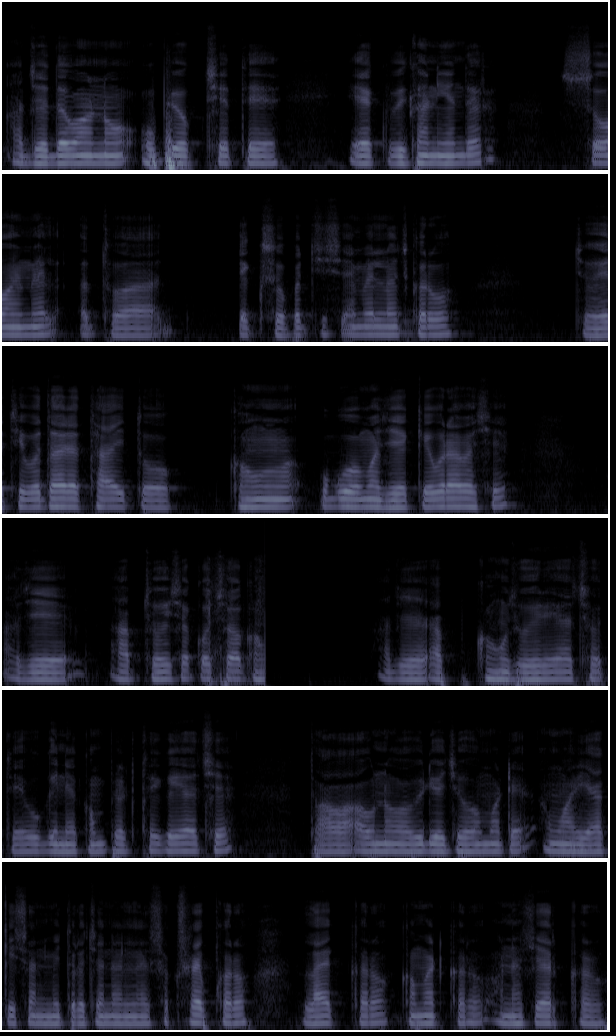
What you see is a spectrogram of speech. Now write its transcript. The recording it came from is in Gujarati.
આ જે દવાનો ઉપયોગ છે તે એક વીઘાની અંદર સો એમએલ અથવા એકસો પચીસ એમએલનો જ કરવો. જો એથી વધારે થાય તો ઘઉં ઉગવામાં જે કેવરાવે છે, આજે આપ જોઈ શકો છો આ ઘઉં. આજે આપ ઘઉં જોઈ રહ્યા છો તે ઉગીને કમ્પ્લીટ થઈ ગયા છે. તો આવા અવનવા વીડિયો જોવા માટે અમારી આ કિસાન મિત્રો ચેનલને સબસ્ક્રાઈબ કરો લાઈક કરો કમેન્ટ કરો અને શેર કરો.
